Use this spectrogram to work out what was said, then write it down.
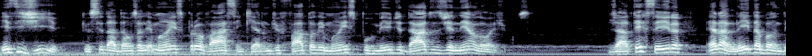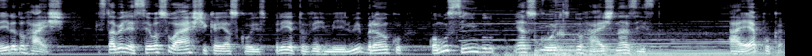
exigia que os cidadãos alemães provassem que eram de fato alemães por meio de dados genealógicos. Já a terceira era a lei da bandeira do Reich, que estabeleceu a suástica e as cores preto, vermelho e branco como símbolo e as cores do Reich nazista. À época,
